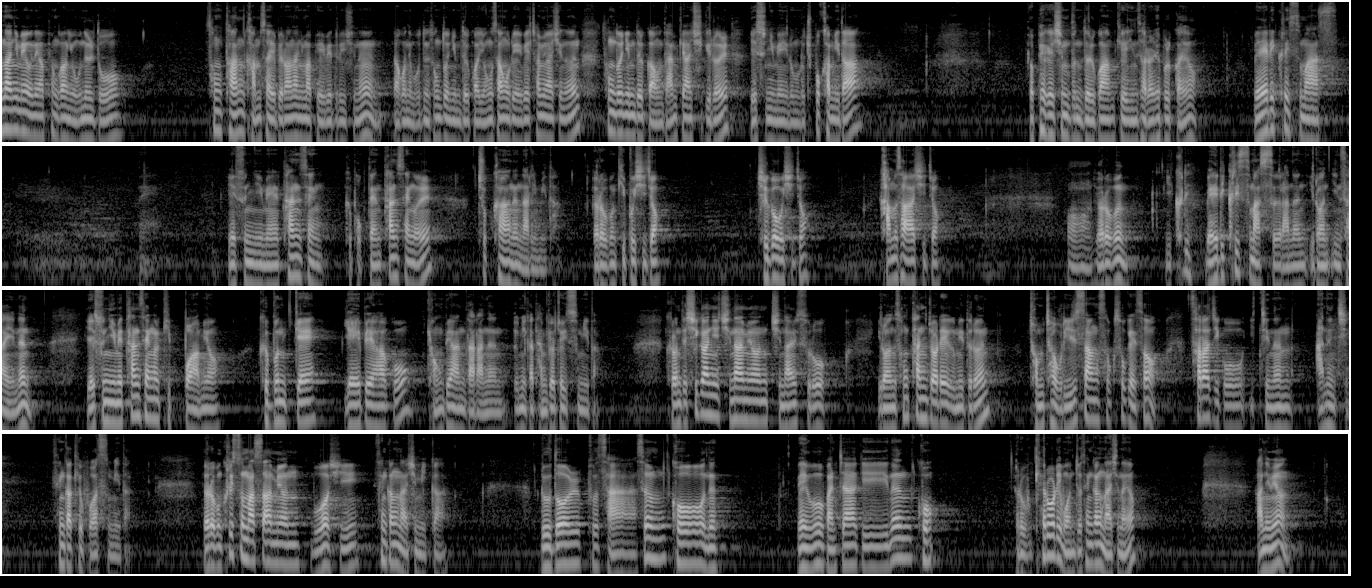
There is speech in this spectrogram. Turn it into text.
하나님의 은혜와 평강이 오늘도 성탄 감사 예배로 하나님 앞에 예배 드리시는 낙원의 모든 성도님들과 영상으로 예배 참여하시는 성도님들 가운데 함께 하시기를 예수님의 이름으로 축복합니다. 옆에 계신 분들과 함께 인사를 해볼까요? 메리 크리스마스. 네. 예수님의 탄생, 그 복된 탄생을 축하하는 날입니다. 여러분 기쁘시죠? 즐거우시죠? 감사하시죠? 어, 여러분 이 크리, 메리 크리스마스라는 이런 인사에는 예수님의 탄생을 기뻐하며 그분께 예배하고 경배한다라는 의미가 담겨져 있습니다. 그런데 시간이 지나면 지날수록 이런 성탄절의 의미들은 점차 우리 일상 속- 속에서 사라지고 있지는 않은지 생각해 보았습니다. 여러분 크리스마스 하면 무엇이 생각나십니까? 루돌프 사슴 코는 매우 반짝이는 코. 여러분 캐롤이 먼저 생각나시나요? 아니면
